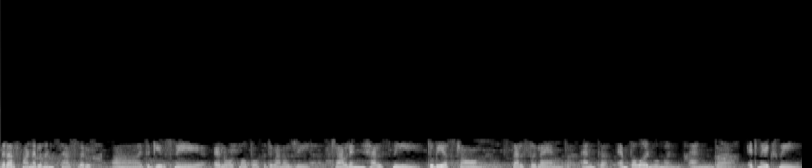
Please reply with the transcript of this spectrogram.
there are fun elements as well. Uh, it gives me a lot more positive energy. Traveling helps me to be a strong, self-reliant and uh, empowered woman and uh, it makes me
